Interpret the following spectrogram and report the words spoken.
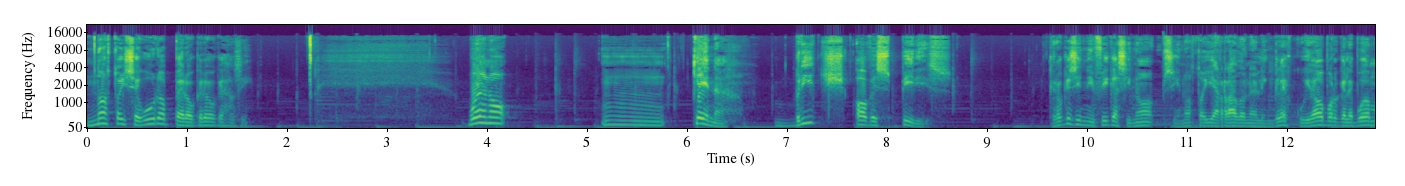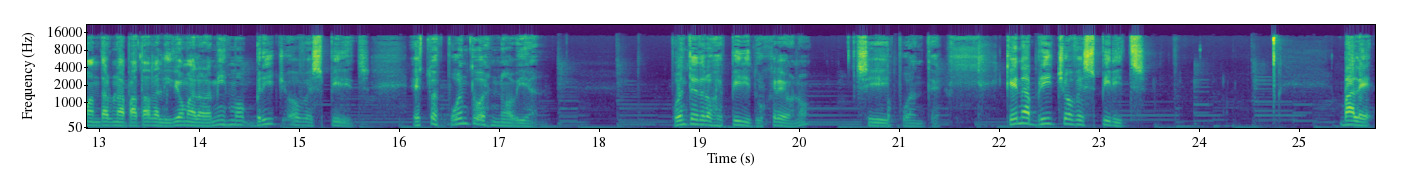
No estoy seguro, pero creo que es así. Bueno, mmm, Kena, Bridge of Spirits. Creo que significa, si no, si no estoy errado en el inglés, cuidado porque le puedo mandar una patada al idioma ahora mismo, Bridge of Spirits. ¿Esto es puente o es novia? Puente de los espíritus, creo, ¿no? Sí, puente. Kena Bridge of Spirits. Vale,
